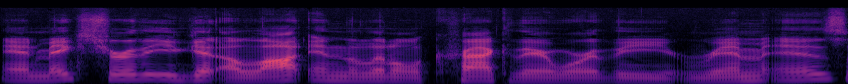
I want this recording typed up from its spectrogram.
And make sure that you get a lot in the little crack there where the rim is.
